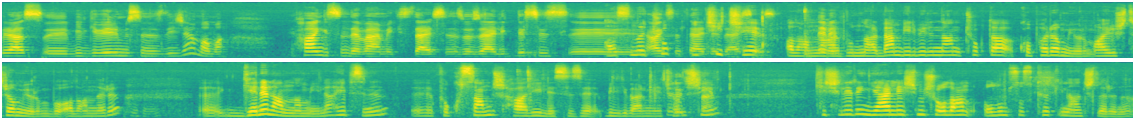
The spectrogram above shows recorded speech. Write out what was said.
Biraz e, bilgi verir misiniz diyeceğim ama hangisini de vermek istersiniz özellikle siz e, Aslında çok iç içe edersiniz? alanlar Evet. bunlar. Ben birbirinden çok da koparamıyorum, ayrıştıramıyorum bu alanları. Ee, genel anlamıyla hepsinin e, fokuslanmış haliyle size bilgi vermeye çalışayım. Kişilerin yerleşmiş olan olumsuz kök inançlarını,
